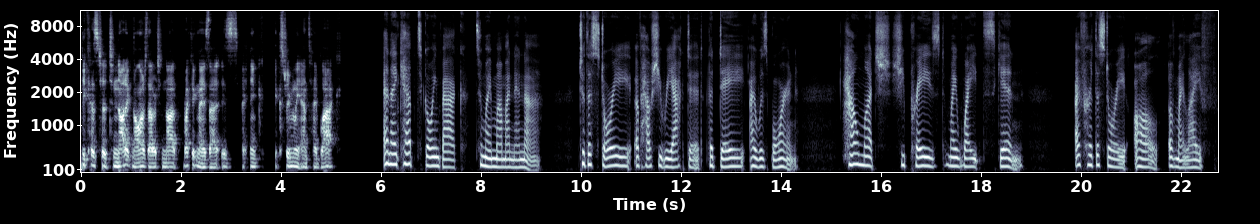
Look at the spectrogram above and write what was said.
Because to, to not acknowledge that or to not recognize that is, I think, extremely anti Black. And I kept going back to my mama nena, to the story of how she reacted the day I was born, how much she praised my white skin. I've heard the story all of my life.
